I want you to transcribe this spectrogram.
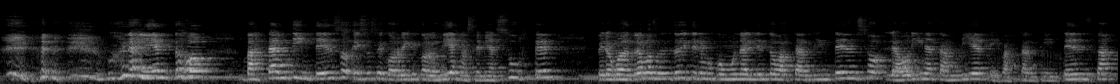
un aliento bastante intenso. Eso se corrige con los días, no se me asusten. Pero cuando entramos en cetosis tenemos como un aliento bastante intenso. La orina también es bastante intensa.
